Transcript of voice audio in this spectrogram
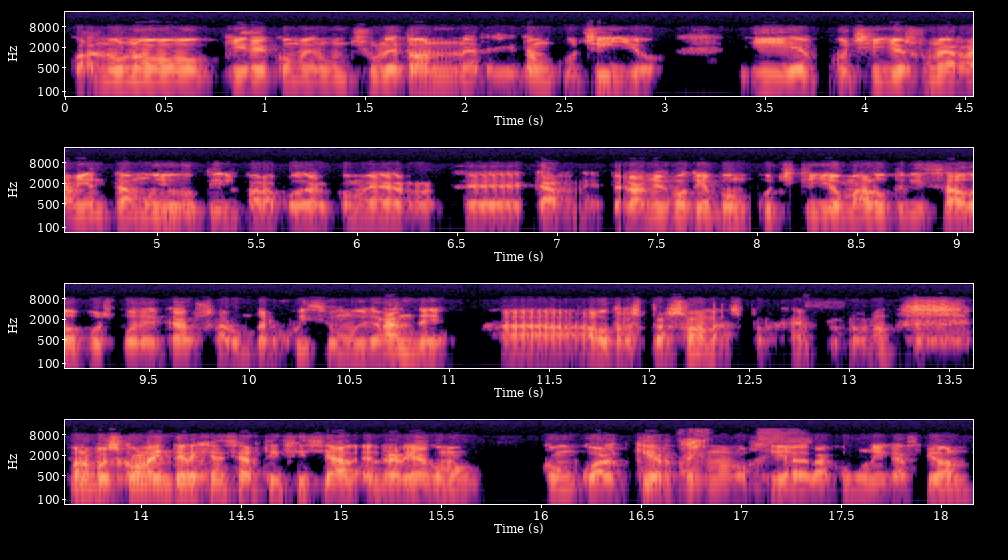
cuando uno quiere comer un chuletón necesita un cuchillo y el cuchillo es una herramienta muy útil para poder comer eh, carne, pero al mismo tiempo un cuchillo mal utilizado pues puede causar un perjuicio muy grande a, otras personas, por ejemplo. ¿no? Bueno, pues con la inteligencia artificial, en realidad como con cualquier tecnología de la comunicación,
